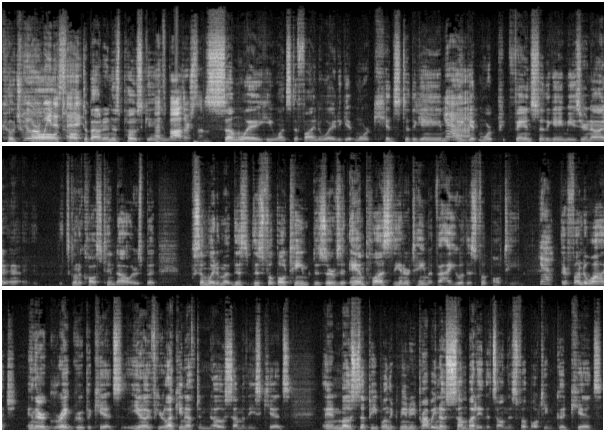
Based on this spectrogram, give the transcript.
Coach Who Hall talked about in his post game. that's bothersome. some way he wants to find a way to get more kids to the game Yeah. and get more p- fans to the game easier. Now, it's going to cost ten dollars, but some way to this this football team deserves it, and plus the entertainment value of this football team. Yeah. they're fun to watch, and they're a great group of kids. You know, if you're lucky enough to know some of these kids, and most of the people in the community probably know somebody that's on this football team. Good kids.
